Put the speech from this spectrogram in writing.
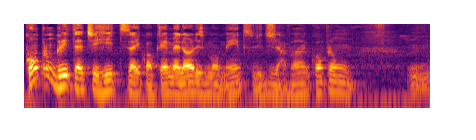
Compra um Greatest Hits aí qualquer, melhores momentos de Djavan. Compra um, um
